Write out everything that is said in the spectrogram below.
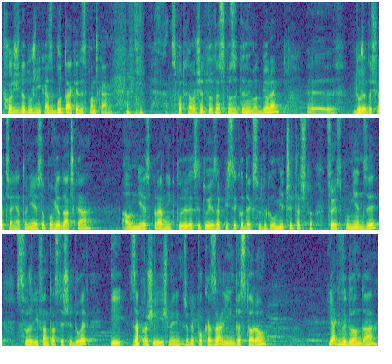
wchodzić do dłużnika z buta, a kiedy z pączkami. Spotkało się to też z pozytywnym odbiorem. Yy, Duże doświadczenia. To nie jest opowiadaczka, a on nie jest prawnik, który recytuje zapisy kodeksu, tylko umie czytać to, co jest pomiędzy. Stworzyli fantastyczny duet i zaprosiliśmy, żeby pokazali inwestorom, jak wygląda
